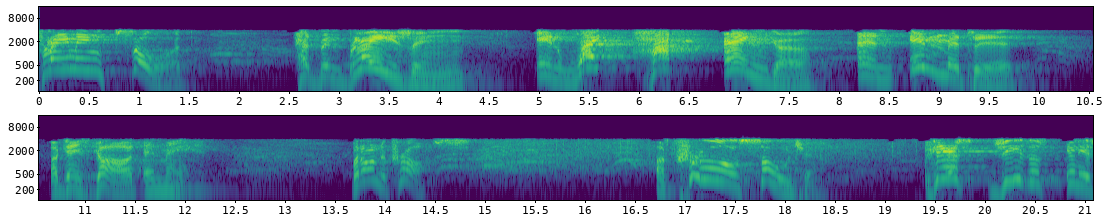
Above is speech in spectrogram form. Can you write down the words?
flaming sword had been blazing in white hot anger and enmity against God and man. But on the cross, a cruel soldier pierced Jesus in his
